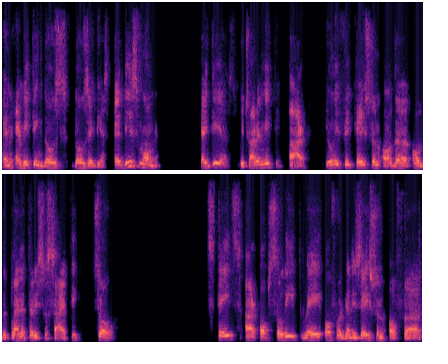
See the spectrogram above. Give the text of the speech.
and emitting those, those ideas. At this moment, ideas which are emitting are unification of the, of the planetary society. So states are obsolete way of organization of, uh,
